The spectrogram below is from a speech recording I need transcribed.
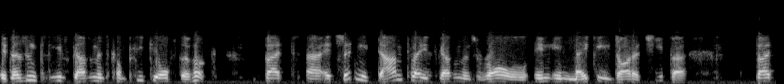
it doesn't leave government completely off the hook, but uh, it certainly downplays government's role in, in making data cheaper. But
